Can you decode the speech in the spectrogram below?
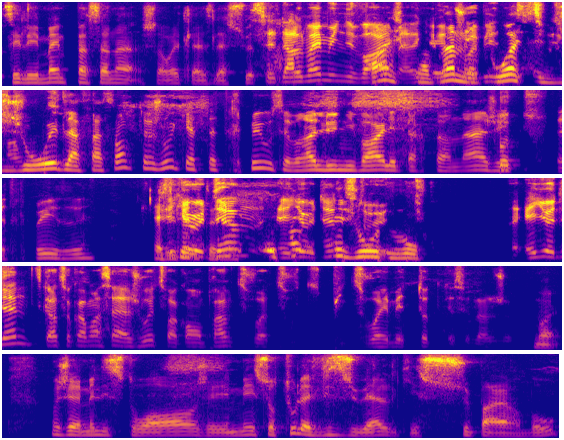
C'est les mêmes personnages. Ça va être la, la suite. C'est dans le même univers, Ouais, mais avec comprends, mais toi, c'est de différente. jouer de la façon que tu as joué qui t'a trippé ou c'est vraiment l'univers, les personnages et Tout. t'a trippé, tu sais? Est-ce que tu joué au un- nouveau? Euden, quand tu vas commencer à jouer, tu vas comprendre, tu vas, tu, tu- puis tu vas aimer tout ce que c'est dans le jeu. Moi, j'ai aimé l'histoire, j'ai aimé surtout le visuel qui est super beau.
